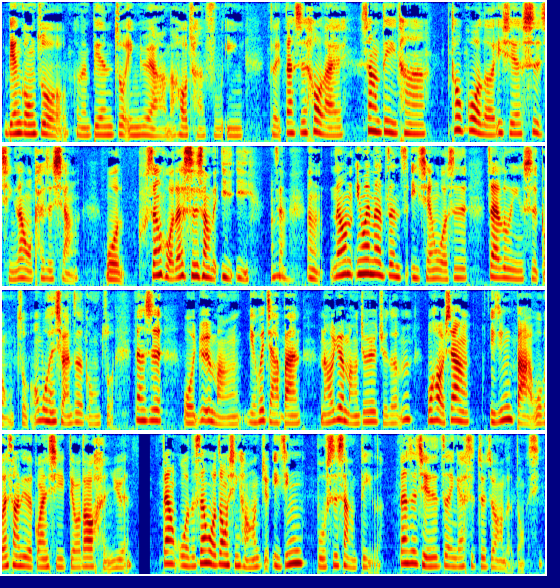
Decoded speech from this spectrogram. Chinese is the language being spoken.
边工作，可能边做音乐啊，然后传福音，对。但是后来上帝他透过了一些事情，让我开始想我生活在世上的意义。这样，嗯，然后因为那阵子以前我是在录音室工作，我很喜欢这个工作，但是我越忙也会加班，然后越忙就会觉得，嗯，我好像已经把我跟上帝的关系丢到很远。但我的生活重心好像就已经不是上帝了，但是其实这应该是最重要的东西。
